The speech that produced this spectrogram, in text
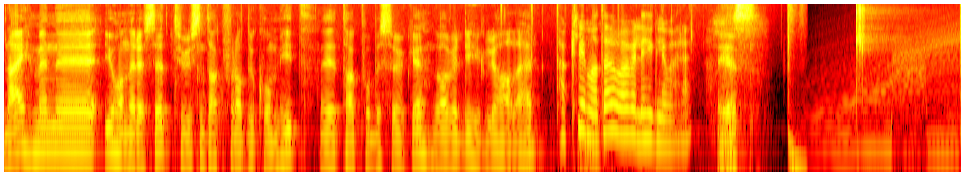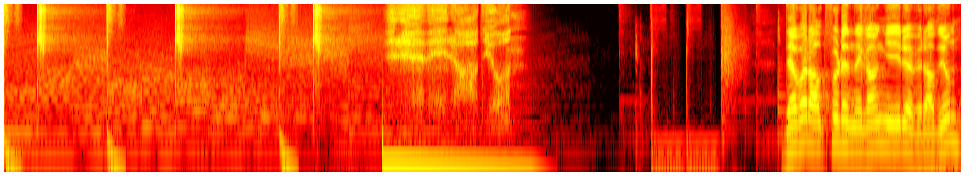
Nei, men eh, Johanne Røsse, tusen takk for at du kom hit. Eh, takk for besøket. Det var veldig hyggelig å ha deg her. Takk i like måte. Det var veldig hyggelig å være her. yes. Det var alt for denne gang i Røverradioen.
